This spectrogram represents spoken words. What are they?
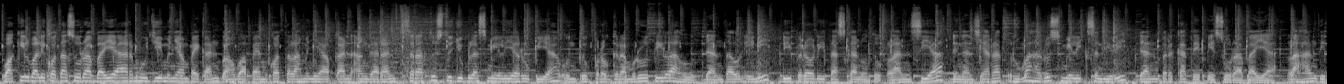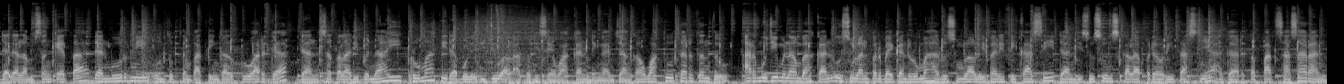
Wakil Wali Kota Surabaya Armuji menyampaikan bahwa Pemkot telah menyiapkan anggaran 117 miliar rupiah untuk program Ruti Lahu dan tahun ini diprioritaskan untuk lansia dengan syarat rumah harus milik sendiri dan berKTP Surabaya. Lahan tidak dalam sengketa dan murni untuk tempat tinggal keluarga dan setelah dibenahi, rumah tidak boleh dijual atau disewakan dengan jangka jangka waktu tertentu. Armuji menambahkan usulan perbaikan rumah harus melalui verifikasi dan disusun skala prioritasnya agar tepat sasaran.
